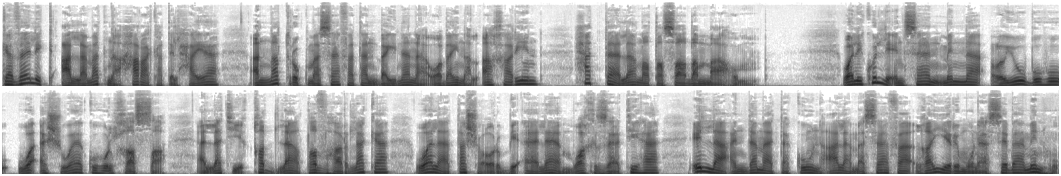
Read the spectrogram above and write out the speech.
كذلك علمتنا حركة الحياة أن نترك مسافة بيننا وبين الآخرين حتى لا نتصادم معهم. ولكل إنسان منا عيوبه وأشواكه الخاصة التي قد لا تظهر لك ولا تشعر بآلام وخزاتها إلا عندما تكون على مسافة غير مناسبة منه.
